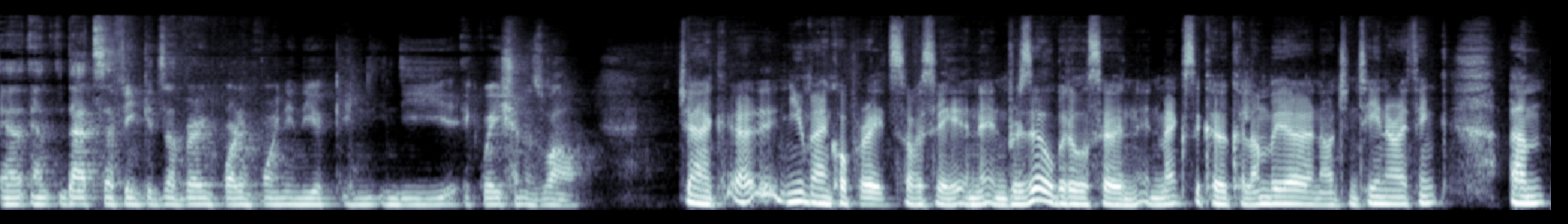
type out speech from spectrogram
and, and that's I think it's a very important point in the in, in the equation as well. Jag, uh, Nubank operates obviously in, in Brazil, but also in, in Mexico, Colombia, and Argentina, I think. Um,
